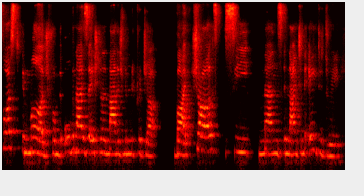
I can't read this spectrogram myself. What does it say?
first emerged from the organizational management literature by Charles C. Manz in 1983,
